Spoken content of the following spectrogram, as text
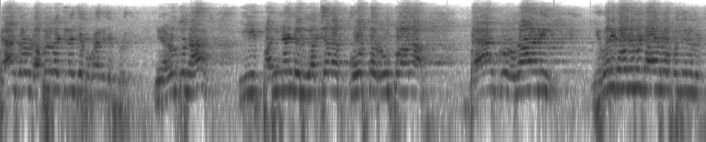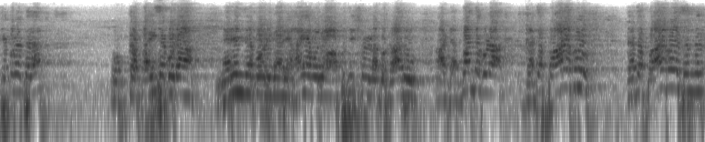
బ్యాంకులో డబ్బులు కట్టినని చెప్పి ఒక ఆయన చెప్తున్నాడు. నేను అడుగుతున్నా ఈ పన్నెండు లక్షల కోట్ల రూపాయల బ్యాంకు రుణాలని ఎవరి గవర్నమెంట్ ఆయనలో పొందిన మీకు చెప్పగలుగుతారా? ఒక్క పైస కూడా నరేంద్ర మోడీ గారి హయాంలో అప్పు తీసుకున్న డబ్బు కాదు. ఆ డబ్బంతా కూడా గత పాలకులు గత పాలకుల సందర్భ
